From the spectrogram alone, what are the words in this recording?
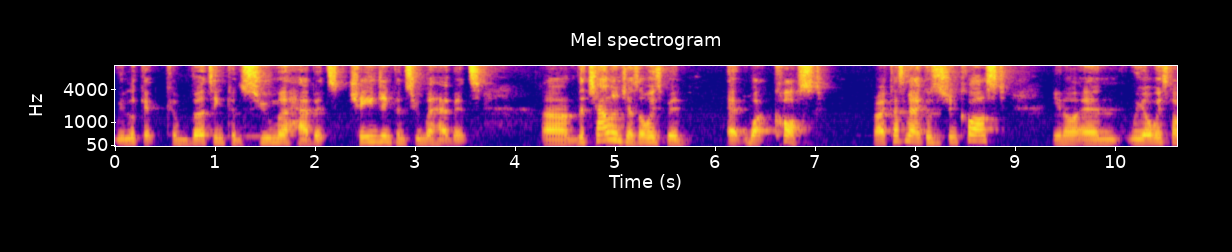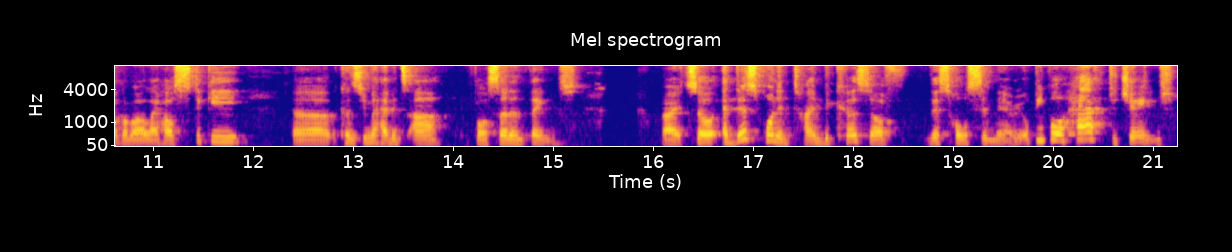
we look at converting consumer habits, changing consumer habits, um, the challenge has always been at what cost, right? Customer acquisition cost, you know, and we always talk about like how sticky uh, consumer habits are for certain things right? So at this point in time, because of this whole scenario, people have to change,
